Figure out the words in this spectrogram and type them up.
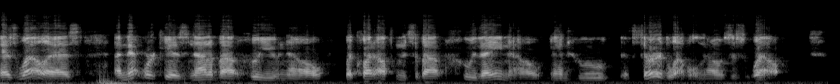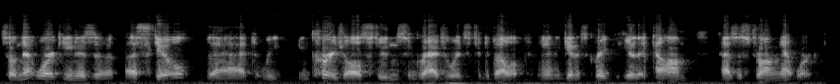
as well as a network is not about who you know but quite often it's about who they know and who the third level knows as well so networking is a, a skill that we encourage all students and graduates to develop. And again, it's great to hear that Tom has a strong network.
